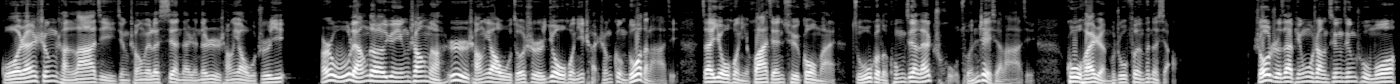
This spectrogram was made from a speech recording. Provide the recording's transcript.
果然，生产垃圾已经成为了现代人的日常药物之一。而无良的运营商呢，日常药物则是诱惑你产生更多的垃圾，再诱惑你花钱去购买足够的空间来储存这些垃圾。顾怀忍不住愤愤地想，手指在屏幕上轻轻触摸。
